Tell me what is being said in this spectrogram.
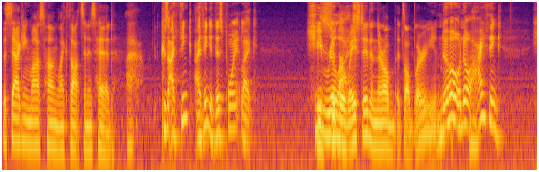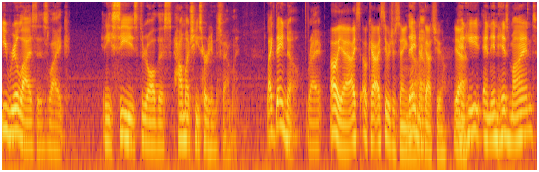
the sagging moss hung like thoughts in his head Because I think I think at this point, like he he's realized super wasted and they're all it's all blurry and No, no, I think he realizes like, and he sees through all this how much he's hurting his family. Like they know, right? oh yeah i okay i see what you're saying They now. know. i got you yeah And he and in his mind,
